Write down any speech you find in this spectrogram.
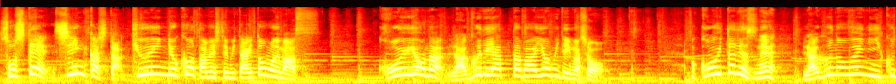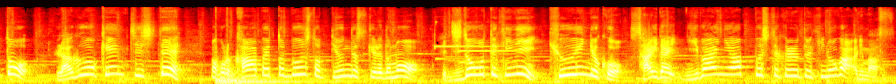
そして進化した吸引力を試してみたいと思います。こういうようなラグでやった場合を見てみましょう。こういったですねラグの上に行くとラグを検知してまこれカーペットブーストって言うんですけれども自動的に吸引力を最大2倍にアップしてくれるという機能があります。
